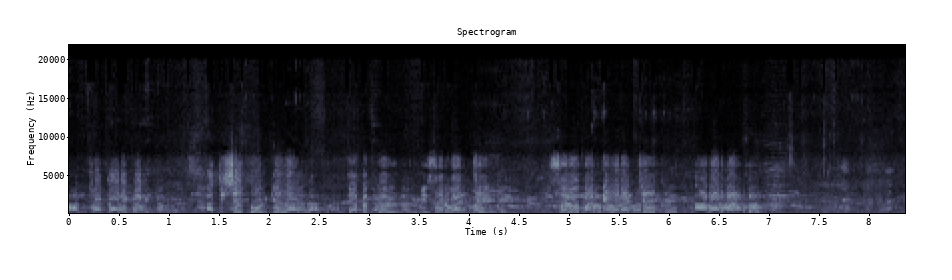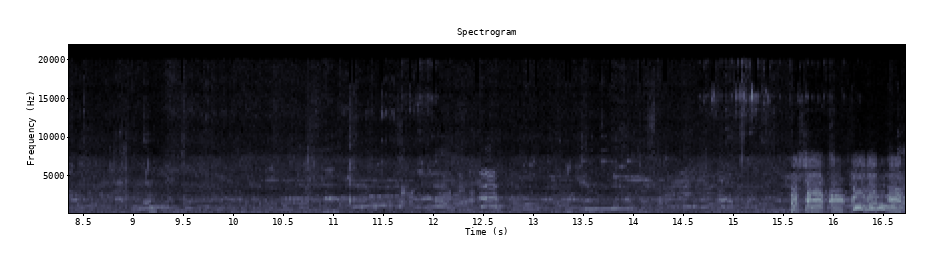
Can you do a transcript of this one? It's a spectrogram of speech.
आमचा कार्यक्रम अतिशय गोड केला. त्याबद्दल मी सर्वांचे सर्व मान्यवरांचे आभार मानतो. तसेच गावातील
